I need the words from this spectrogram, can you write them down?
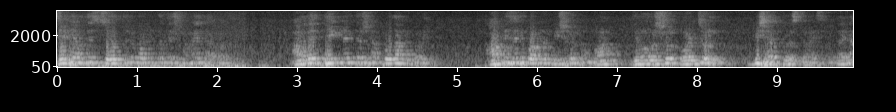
যেটি আমাদের চরিত্র গঠন করতে সহায়তা করে, আমাদের দিক নির্দেশনা প্রদান করে। আপনি যদি কখনো বিষণ্ণ মন, যেমন অর্জুন- বিষাদগ্রস্ত হয়েছিল তাই না?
